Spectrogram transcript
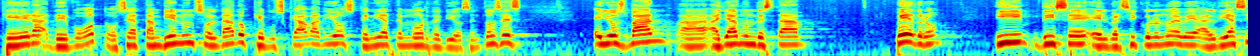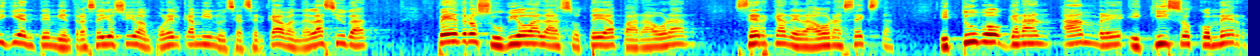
que era devoto, o sea, también un soldado que buscaba a Dios, tenía temor de Dios. Entonces, ellos van allá donde está Pedro y dice el versículo 9, al día siguiente, mientras ellos iban por el camino y se acercaban a la ciudad, Pedro subió a la azotea para orar cerca de la hora sexta y tuvo gran hambre y quiso comer,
